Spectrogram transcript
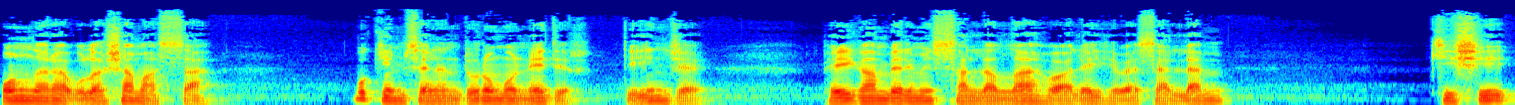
onlara ulaşamazsa bu kimsenin durumu nedir deyince peygamberimiz sallallahu aleyhi ve sellem kişi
